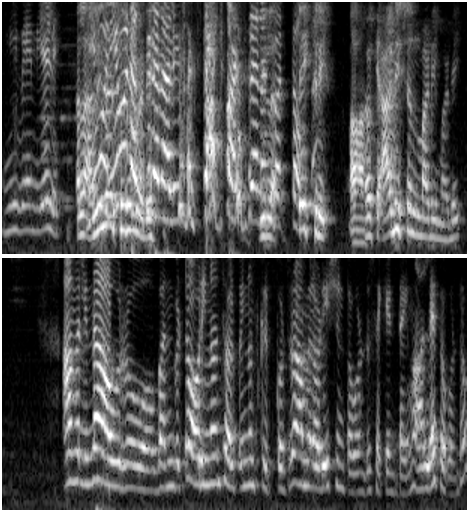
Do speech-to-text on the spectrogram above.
ನೀವೇನ್ ಹೇಳಿ? ಅಲ್ಲ, ನೀವು ಅಲ್ಲಿಂದ ನೀವು ಶುರು ಮಾಡಿ. ನಾನು ಇವಾಗ ಸ್ಟಾರ್ಟ್ ಮಾಡಿದ್ರೆ ನನಗೆ ಗೊತ್ತು. ಟೇಕ್ 3 ಓಕೆ ಆಡಿಷನ್ ಮಾಡಿ ಮಾಡಿ. ಆಮೇಲಿಂದ ಅವರು ಬಂದ್ಬಿಟ್ಟು ಅವ್ರು ಇನ್ನೊಂದು ಸ್ವಲ್ಪ ಇನ್ನೊಂದ್ ಸ್ಕ್ರಿಪ್ಟ್ ಕೊಟ್ಟರು ಆಮೇಲೆ ಆಡಿಷನ್ ತಗೊಂಡ್ರು ಸೆಕೆಂಡ್ ಟೈಮ್ ಅಲ್ಲೇ ತಗೊಂಡ್ರು.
